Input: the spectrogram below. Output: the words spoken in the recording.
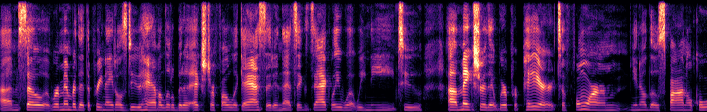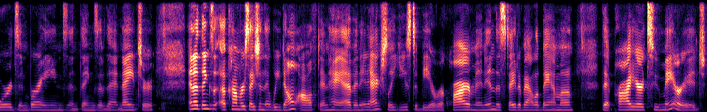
Um, so remember that the prenatals do have a little bit of extra folic acid, and that's exactly what we need to uh, make sure that we're prepared to form, you know, those spinal cords and brains and things of that nature. And I think a conversation that we don't often have, and it actually used to be a requirement in the state of Alabama, that prior to marriage,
